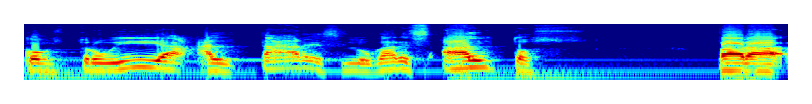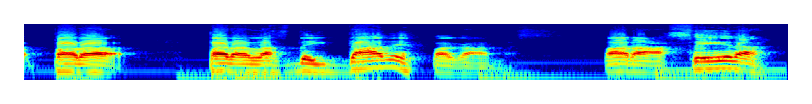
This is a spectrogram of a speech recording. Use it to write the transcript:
construía altares, lugares altos para, para, para las deidades paganas, para Acera,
